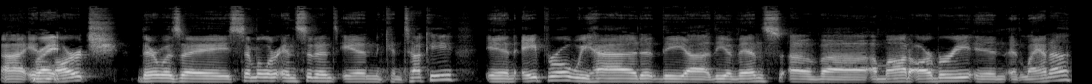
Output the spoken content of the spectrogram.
Uh, in right. March, there was a similar incident in Kentucky. In April, we had the uh, the events of uh, Ahmaud Arbery in Atlanta,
